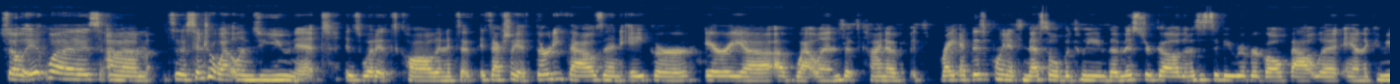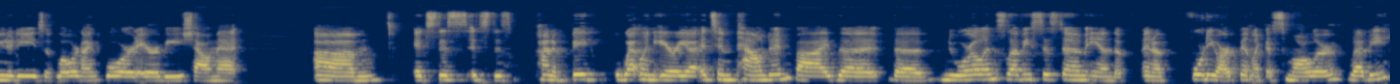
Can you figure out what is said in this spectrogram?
So it was um, so the Central Wetlands Unit is what it's called, and it's a, it's actually a thirty thousand acre area of wetlands. It's kind of it's right at this point it's nestled between the Mr. Go, the Mississippi River Gulf outlet, and the communities of Lower Ninth Ward, Arabi, Chalmette. Um, it's this it's this kind of big wetland area. It's impounded by the the New Orleans levee system and the and a 40 arpent, like a smaller levee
